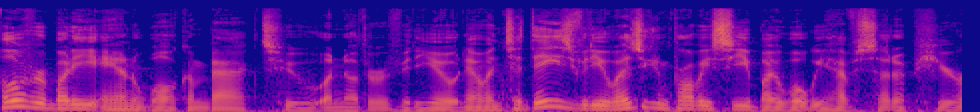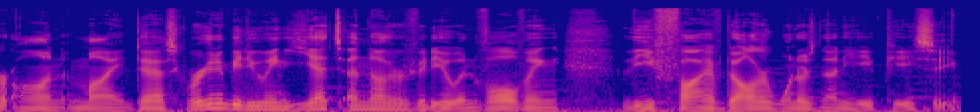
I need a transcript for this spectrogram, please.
Hello everybody and welcome back to another video. Now in today's video, as you can probably see by what we have set up here on my desk, we're going to be doing yet another video involving the $5 Windows 98 PC.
